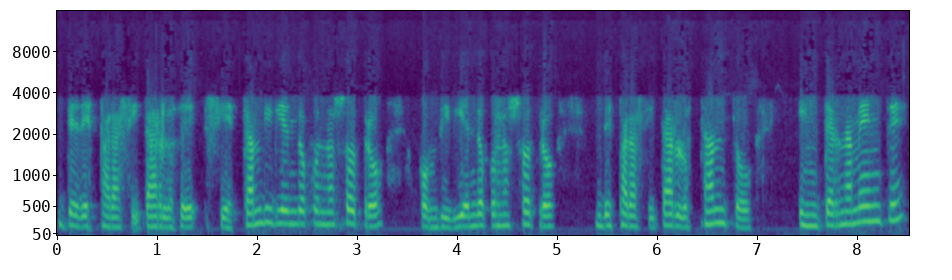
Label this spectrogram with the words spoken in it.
de desparasitarlos, de si están viviendo con nosotros, conviviendo con nosotros, desparasitarlos tanto internamente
